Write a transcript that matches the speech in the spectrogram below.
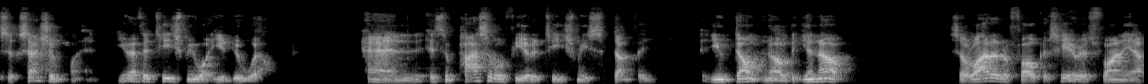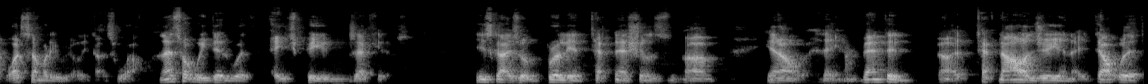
a succession plan, you have to teach me what you do well. And it's impossible for you to teach me something that you don't know that you know. So a lot of the focus here is finding out what somebody really does well. And that's what we did with HP executives. These guys were brilliant technicians. Um, you know, they invented uh, technology and they dealt with it.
